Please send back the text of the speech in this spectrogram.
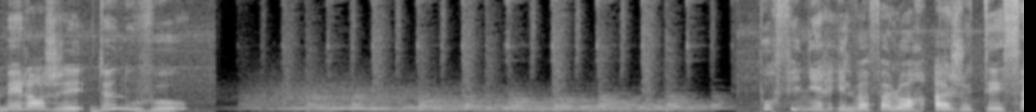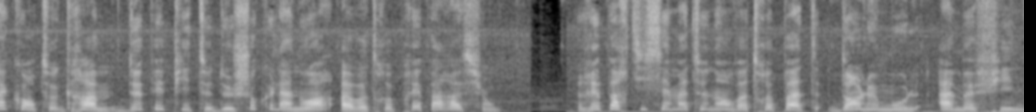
Mélangez de nouveau Pour finir, il va falloir ajouter 50 g de pépites de chocolat noir à votre préparation. Répartissez maintenant votre pâte dans le moule à muffins.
